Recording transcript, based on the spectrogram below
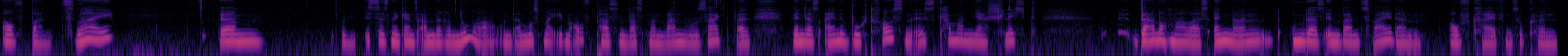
auf Band 2, ähm, ist das eine ganz andere Nummer. Und da muss man eben aufpassen, was man wann wo sagt, weil wenn das eine Buch draußen ist, kann man ja schlecht äh, da nochmal was ändern, um das in Band 2 dann aufgreifen zu können.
